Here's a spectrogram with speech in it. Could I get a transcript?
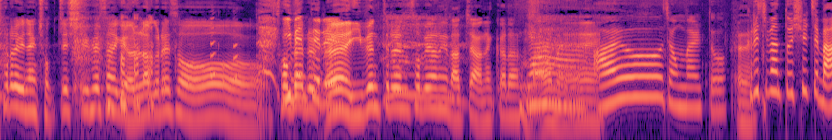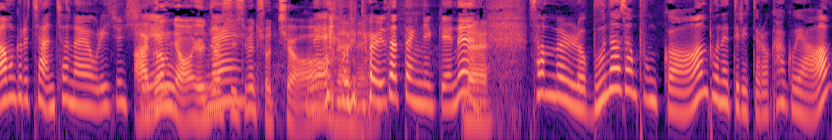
차라리 그냥 적재 씨 회사에게 연락을 해서 섭외를 이벤트를. 네, 이벤트를 해서 섭외하는 게 낫지 않을까라는 마음에. 야, 아유 정말 또 네. 그렇지만 또 실제 마음은 그렇지 않잖아요, 우리 이준 씨. 아 그럼요. 연주할 네. 수 있으면 좋죠. 네, 네네. 우리 별사탕님께는 네. 선물로 문화상품권 보내드리도록 하고요.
